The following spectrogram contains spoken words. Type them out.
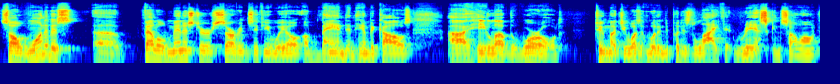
So one of his uh, fellow ministers, servants, if you will, abandoned him because uh, he loved the world too much. He wasn't willing to put his life at risk and so on.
